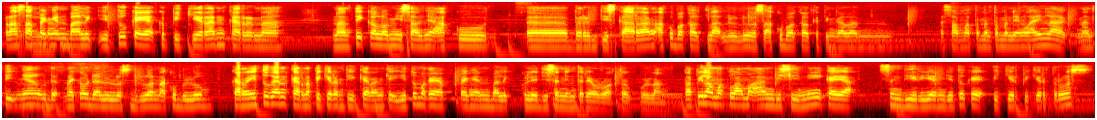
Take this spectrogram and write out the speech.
rasa Hmm. pengen balik itu kayak kepikiran karena nanti kalau misalnya aku eh, berhenti sekarang aku bakal telat lulus. Aku bakal ketinggalan sama teman-teman yang lain lah. Nantinya udah mereka udah lulus duluan aku belum. Karena itu kan karena pikiran-pikiran kayak gitu makanya pengen balik kuliah desain interior waktu aku pulang. Tapi lama kelamaan di sini kayak sendirian gitu kayak pikir-pikir terus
